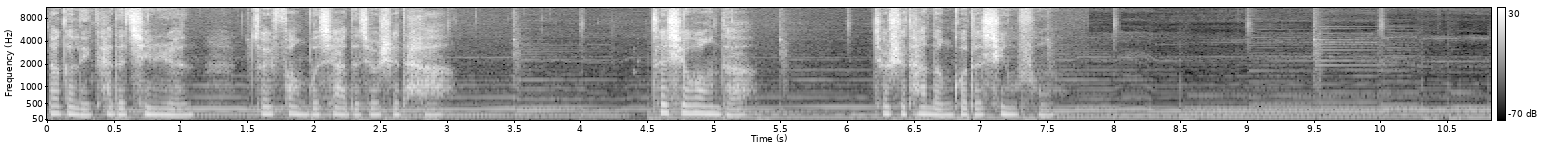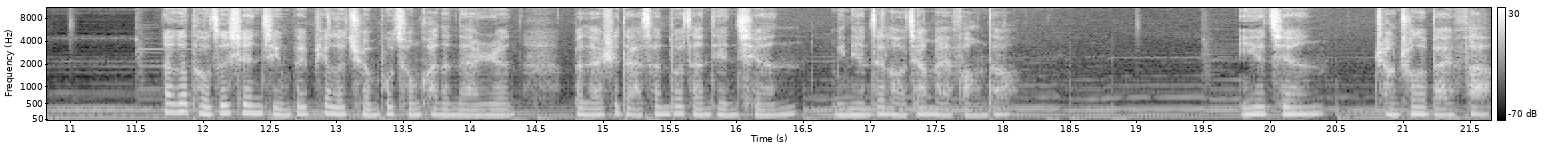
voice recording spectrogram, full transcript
那个离开的亲人，最放不下的就是他，最希望的，就是他能过得幸福。那个投资陷阱被骗了全部存款的男人，本来是打算多攒点钱，明年在老家买房的。一夜间长出了白发，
